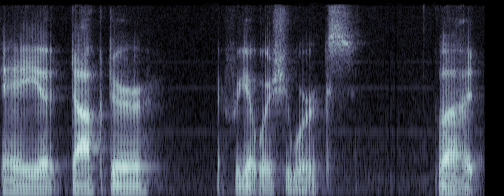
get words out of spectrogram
a uh, doctor, I forget where she works, but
